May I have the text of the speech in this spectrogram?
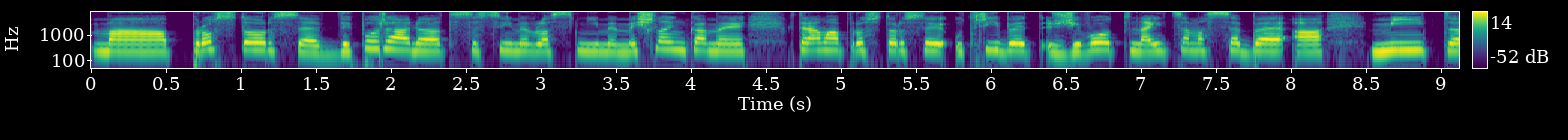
má prostor se vypořádat se svými vlastními myšlenkami, která má prostor si utříbit život, najít sama sebe a mít uh,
